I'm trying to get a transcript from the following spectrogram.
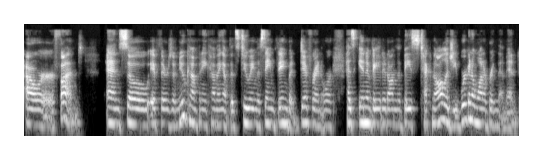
our fund. And so if there's a new company coming up that's doing the same thing but different or has innovated on the base technology, we're going to want to bring them in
